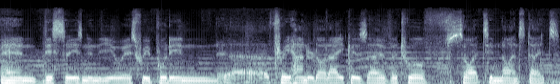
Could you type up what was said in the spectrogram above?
and this season in the US, we put in uh, 300 odd acres over 12 sites in nine states.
